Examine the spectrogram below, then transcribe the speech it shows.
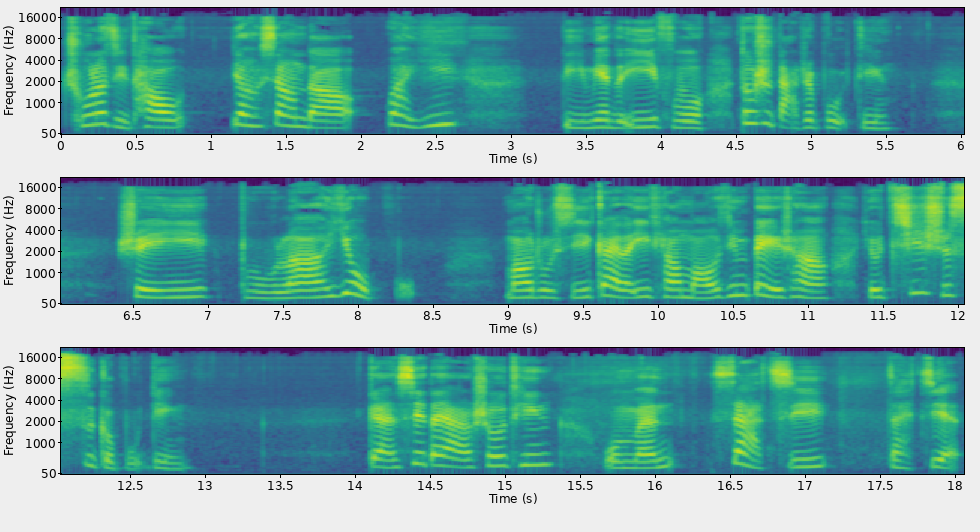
除了几套样相的外衣，里面的衣服都是打着补丁，睡衣补了又补。毛主席盖的一条毛巾被上有七十四个补丁。感谢大家的收听，我们下期再见。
